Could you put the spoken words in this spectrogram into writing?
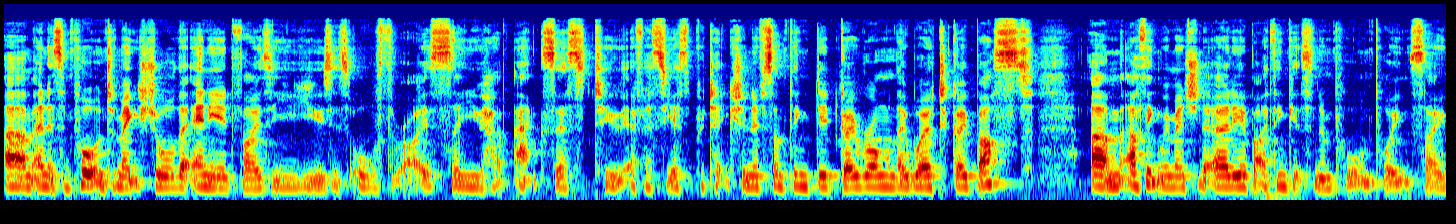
Um, and it's important to make sure that any advisor you use is authorised so you have access to FSCS protection if something did go wrong and they were to go bust. Um, I think we mentioned it earlier, but I think it's an important point, so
